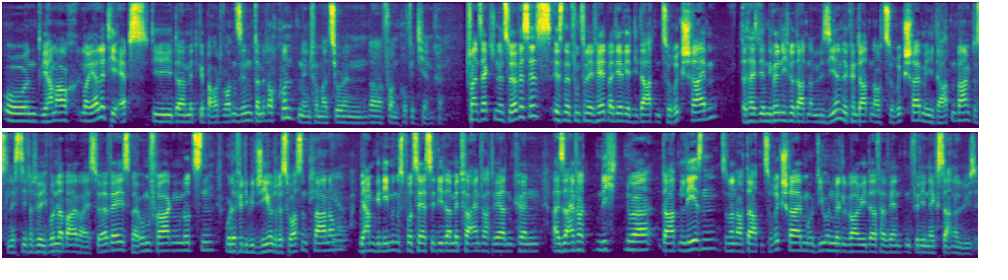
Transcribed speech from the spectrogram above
Und wir haben auch Loyalty-Apps, die damit gebaut worden sind, damit auch Kundeninformationen davon profitieren können. Transactional Services ist eine Funktionalität, bei der wir die Daten zurückschreiben. Das heißt, wir können nicht nur Daten analysieren, wir können Daten auch zurückschreiben in die Datenbank. Das lässt sich natürlich wunderbar bei Surveys, bei Umfragen nutzen oder für die Budget- und Ressourcenplanung. Ja. Wir haben Genehmigungsprozesse, die damit vereinfacht werden können. Also einfach nicht nur Daten lesen, sondern auch Daten zurückschreiben und die unmittelbar wieder verwenden für die nächste Analyse.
